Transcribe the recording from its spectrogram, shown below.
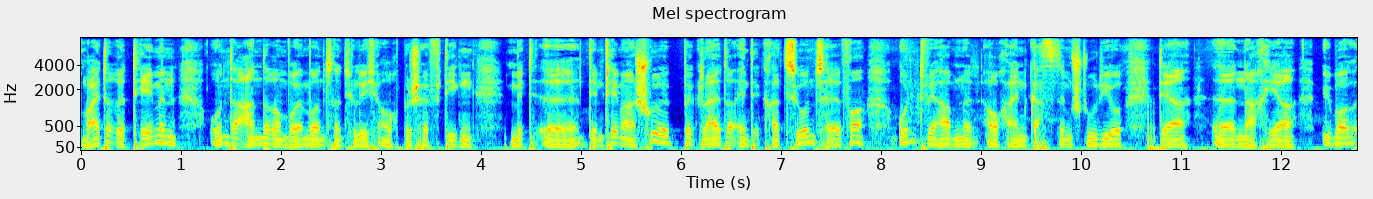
weitere Themen. Unter anderem wollen wir uns natürlich auch beschäftigen mit äh, dem Thema Schulbegleiter, Integrationshelfer und wir haben auch einen Gast im Studio, der äh, nachher über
